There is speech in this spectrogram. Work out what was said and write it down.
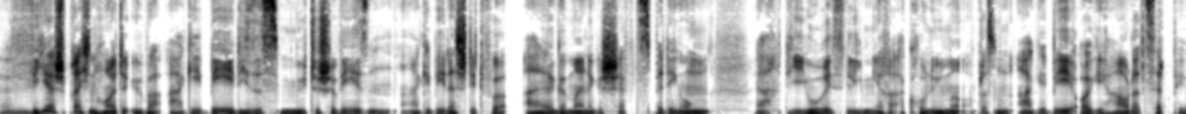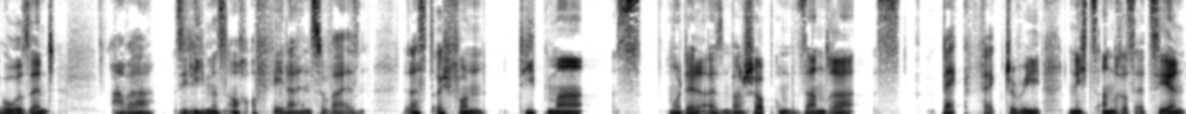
Wir sprechen heute über AGB, dieses mythische Wesen. AGB, das steht für allgemeine Geschäftsbedingungen. Ja, die Juris lieben ihre Akronyme, ob das nun AGB, EuGH oder ZPO sind. Aber sie lieben es auch auf Fehler hinzuweisen. Lasst euch von Dietmars Modelleisenbahnshop und Sandras Back Factory nichts anderes erzählen,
